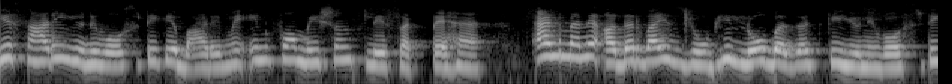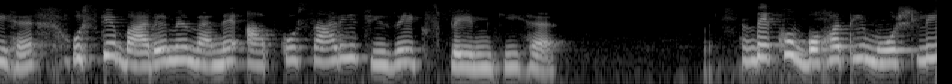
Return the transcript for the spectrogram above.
ये सारी यूनिवर्सिटी के बारे में इंफॉर्मेशन ले सकते हैं। एंड मैंने अदरवाइज़ जो भी लो बजट की यूनिवर्सिटी है, उसके बारे में मैंने आपको सारी चीज़ें एक्सप्लेन की है। देखो, बहुत ही मोस्टली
